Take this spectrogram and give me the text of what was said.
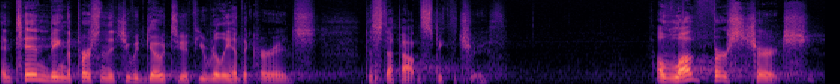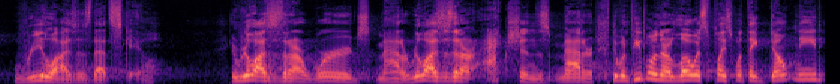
and 10 being the person that you would go to if you really had the courage to step out and speak the truth. A love first church realizes that scale. It realizes that our words matter, realizes that our actions matter. That when people are in their lowest place, what they don't need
